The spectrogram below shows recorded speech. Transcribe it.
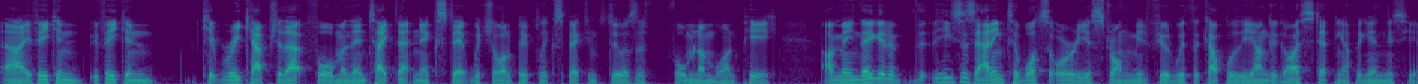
uh, if he can if he can recapture that form and then take that next step, which a lot of people expect him to do as a former number one pick. I mean, they're gonna. He's just adding to what's already a strong midfield with a couple of the younger guys stepping up again this year.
